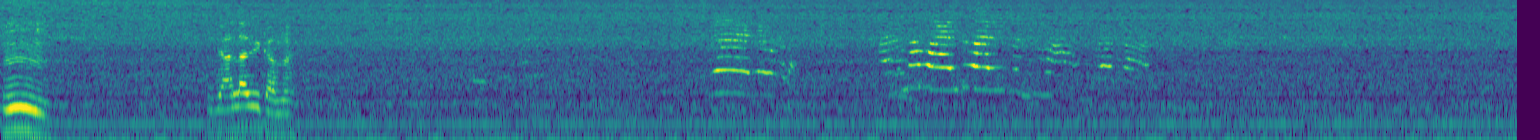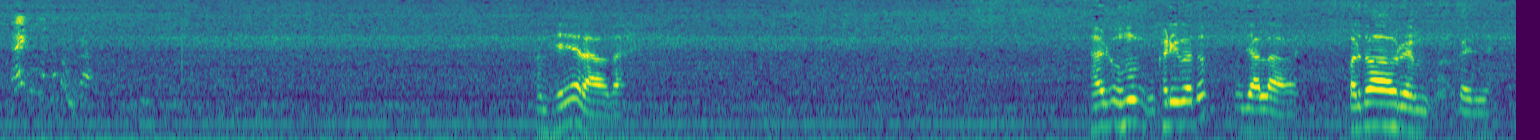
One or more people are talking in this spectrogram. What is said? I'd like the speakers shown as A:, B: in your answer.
A: हम्म उजाला भी कम है अंधेरा होता है हर खड़ी हुआ तो उजाला है पर्दा और कह दिया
